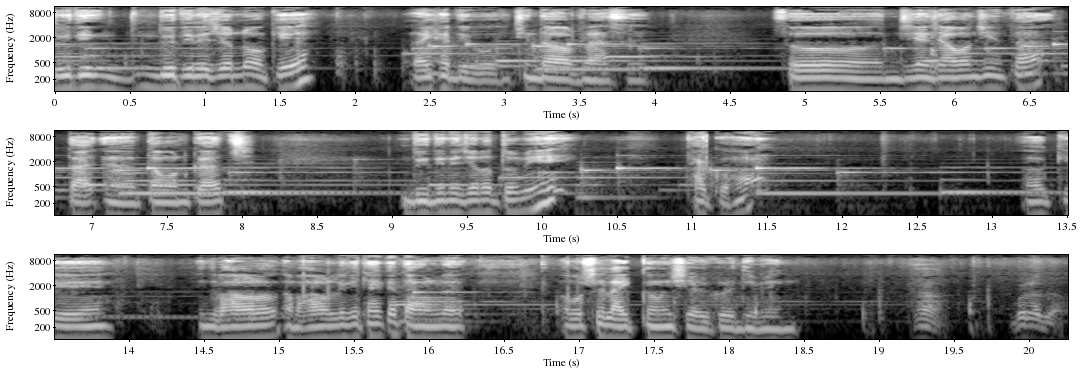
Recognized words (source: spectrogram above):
দুই দিন, দুই দিনের জন্য ওকে রেখে দিব চিন্তা ভাবনা আছে। সো যে যেমন চিন্তা তেমন কাজ। দুই দিনের জন্য তুমি থাকো হ্যাঁ? ওকে, যদি ভালো ভালো লেগে থাকে তাহলে অবশ্যই লাইক কমেন্ট শেয়ার করে দিবেন। হ্যাঁ বলে দাও।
